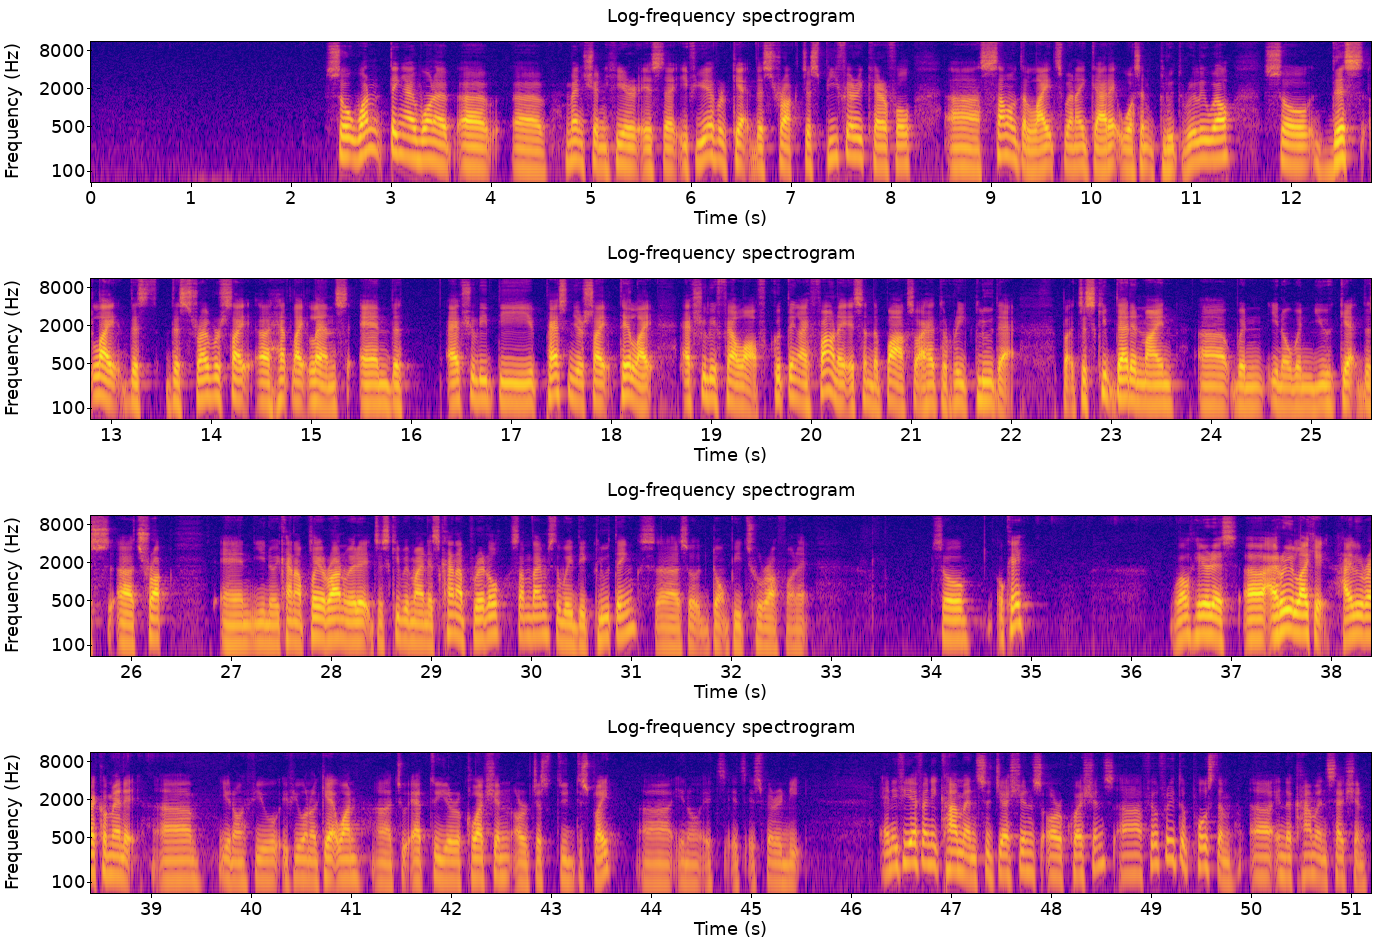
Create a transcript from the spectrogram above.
So one thing I want to uh, uh, mention here is that if you ever get this truck, just be very careful. Uh, some of the lights when I got it wasn't glued really well. So this light, this this driver side uh, headlight lens and the, actually the passenger side tail light actually fell off. Good thing I found it. It's in the box, so I had to re-glue that. But just keep that in mind uh, when you know when you get this uh, truck and you know you kind of play around with it. Just keep in mind it's kind of brittle sometimes the way they glue things, uh, so don't be too rough on it. So okay, well here it is. Uh, I really like it. Highly recommend it. Um, you know if you if you want to get one uh, to add to your collection or just to display, uh, you know it's it's it's very neat. And if you have any comments, suggestions, or questions, uh, feel free to post them uh, in the comment section.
